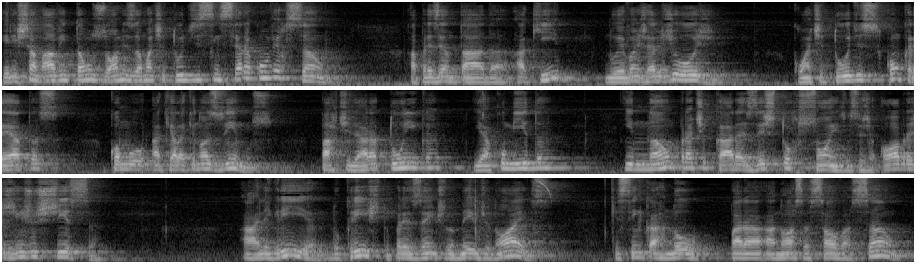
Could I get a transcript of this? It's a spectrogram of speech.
ele chamava então os homens a uma atitude de sincera conversão, apresentada aqui no Evangelho de hoje, com atitudes concretas, como aquela que nós vimos: partilhar a túnica e a comida, e não praticar as extorsões, ou seja, obras de injustiça. A alegria do Cristo presente no meio de nós, que se encarnou para a nossa salvação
